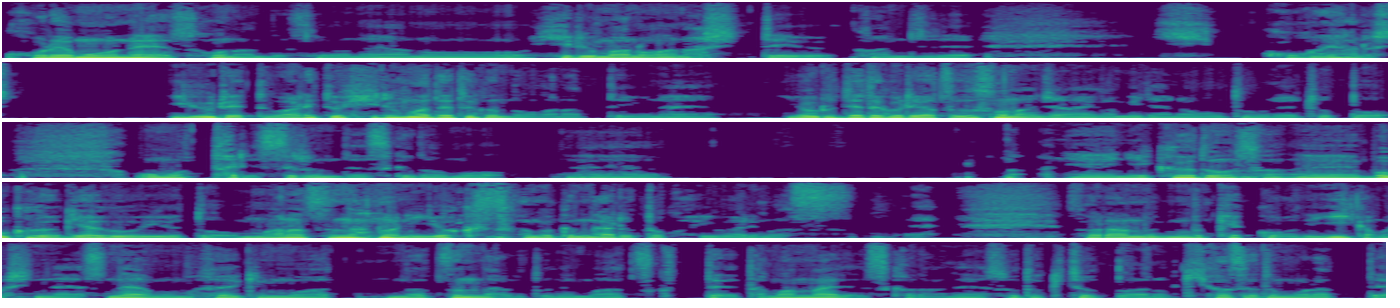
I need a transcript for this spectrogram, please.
これもね、そうなんですよね。あの、昼間の話っていう感じで、怖い話、幽霊って割と昼間出てくるのかなっていうね、夜出てくるやつ嘘なんじゃないかみたいなことをね、ちょっと思ったりするんですけども、えーえー、肉うどんさん、えー、僕がギャグを言うと、真夏なのによく寒くなるとか言われます。ね、それは結構いいかもしれないですね。もう最近も夏になるとね、もう暑くてたまんないですからね、そういう時ちょっとあの聞かせてもらって、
